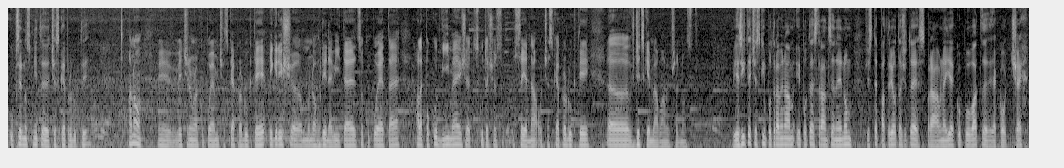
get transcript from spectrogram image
upřednostnit české produkty? Ano, my většinou nakupujeme české produkty, i když eh, mnohdy nevíte, co kupujete, ale pokud víme, že skutečně se jedná o české produkty, eh, vždycky jim dáváme přednost. Věříte českým potravinám i po té stránce nejenom, že jste patriot a že to je správné je kupovat jako Čech,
